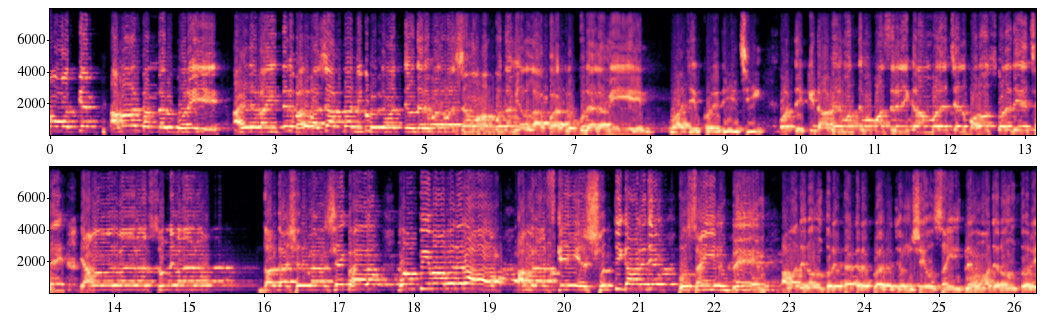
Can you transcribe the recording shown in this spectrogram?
উম্মতকে আমার বান্দার উপরে, আহলে বাইতের ভালোবাসা, আপনার নিকটতম আত্মীয়দের ভালোবাসা, মহব্বত আমি আল্লাহ পাক রব্বুল আলামিন ওয়াজিব করে দিয়েছি। প্রত্যেক কিতাবের মধ্যে মুফাসসিরিন ইকরাম বলেছেন, ফরজ করে দিয়েছে। আমার ভাইরা সুন্নি ভাইরা দরগা শরীফের শেখ ভাইরা মুরব্বী মা বোনেরা, আমরা আজকে সত্যিকার যে হুসাইন প্রেম আমাদের অন্তরে থাকার প্রয়োজন, সে হুসাইন প্রেম আমাদের অন্তরে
